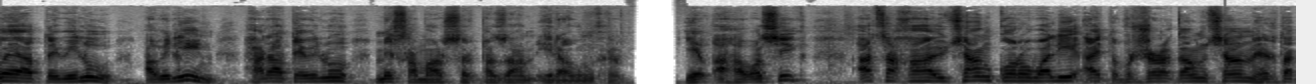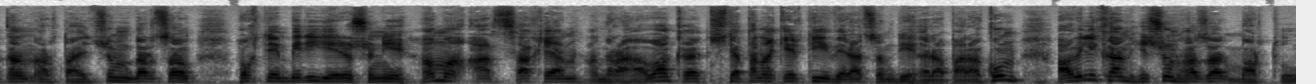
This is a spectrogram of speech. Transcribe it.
գոյատևելու, ավելին հարատևելու մեզ համար սրբազան իրավունքը։ Եվ ահավասիկ Արցախահայության կորովալի այդ վճռականության հերթական արտահայտություն դարձավ հոկտեմբերի 30-ի համաարցախյան հանրահավաքը Ստեփանակերտի վերածնդի հրապարակում ավելի քան 50000 մարդու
